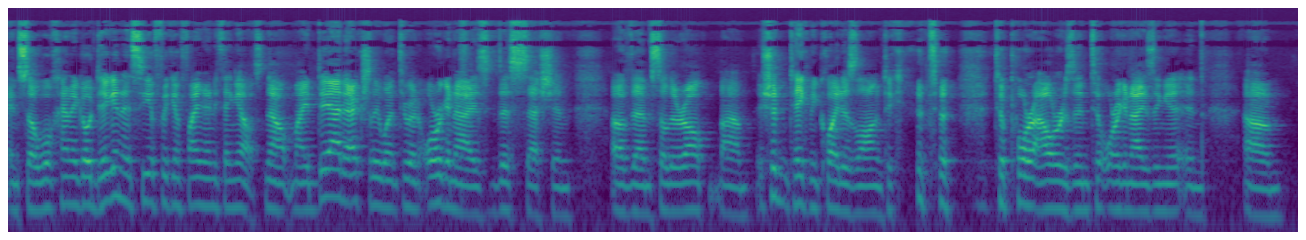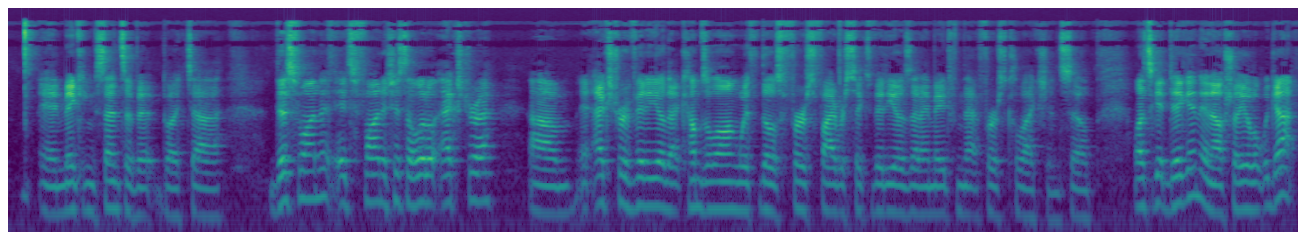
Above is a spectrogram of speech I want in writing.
And so we'll kind of go digging and see if we can find anything else. Now, my dad actually went through and organized this session of them. So they're all, um, it shouldn't take me quite as long to, to, to pour hours into organizing it and, um, and making sense of it. But uh, this one, it's fun. It's just a little extra, um, an extra video that comes along with those first five or six videos that I made from that first collection. So let's get digging and I'll show you what we got.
